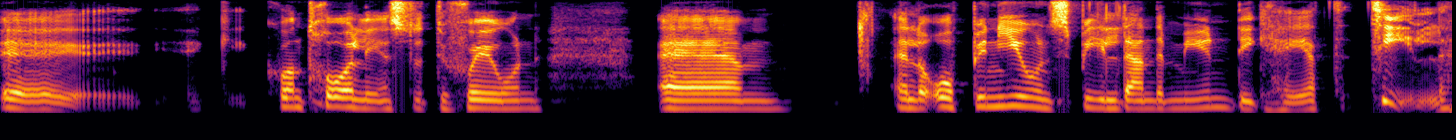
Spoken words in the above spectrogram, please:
eh, kontrollinstitution eh, eller opinionsbildande myndighet till,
